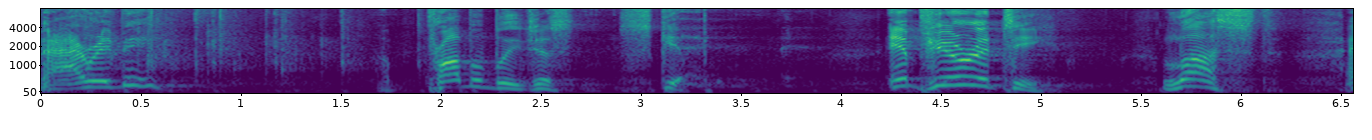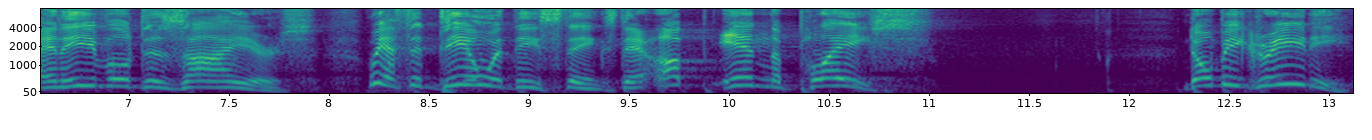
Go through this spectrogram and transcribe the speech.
marry me? I'll probably just skip. Impurity, lust, and evil desires. We have to deal with these things. They're up in the place. Don't be greedy.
